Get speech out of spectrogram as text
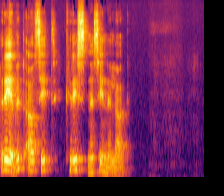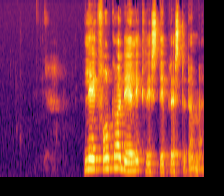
drevet av sitt kristne sinnelag. Legfolket har del i Kristi prestedømme.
